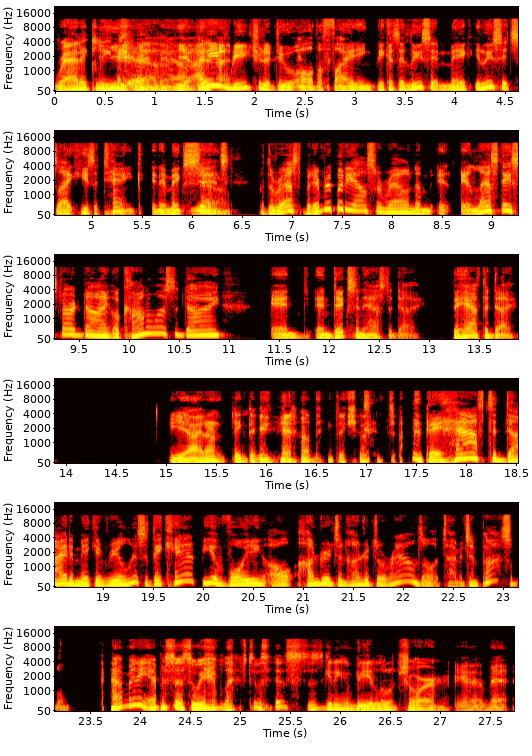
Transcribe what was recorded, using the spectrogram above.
radically. Yeah, now. yeah. I didn't reach you to do all the fighting because at least it make at least it's like he's a tank and it makes sense. Yeah. But the rest, but everybody else around them, it, unless they start dying, O'Donnell has to die, and and Dixon has to die. They have to die. Yeah, I don't think they're gonna. I don't think they're gonna die. They have to die to make it realistic. They can't be avoiding all hundreds and hundreds of rounds all the time. It's impossible. How many episodes do we have left of this? This is getting to be a little chore. I gotta admit.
